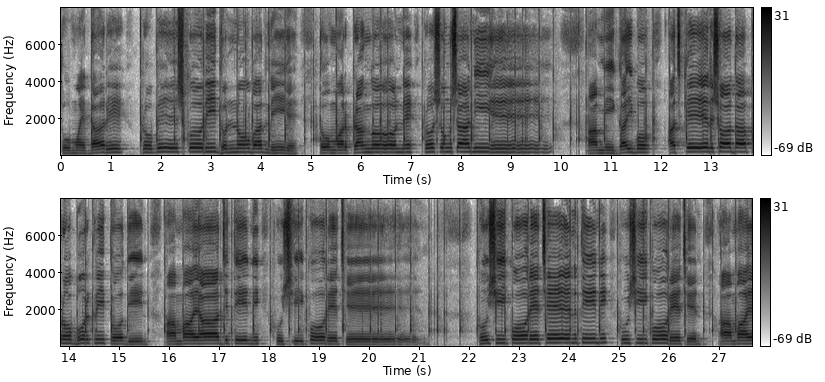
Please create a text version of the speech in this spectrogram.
তোমায় দ্বারে প্রবেশ করি ধন্যবাদ নিয়ে, তোমার প্রাঙ্গণে প্রশংসা নিয়ে। আমি গাইব আজকের সদা প্রভুর কৃত দিন। আমায় আজ তিনি খুশি করেছে খুশি করেছেন তিনি, খুশি করেছেন। আমায়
